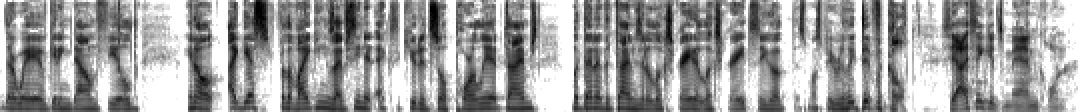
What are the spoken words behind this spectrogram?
their way of getting downfield. You know, I guess for the Vikings, I've seen it executed so poorly at times, but then at the times that it looks great, it looks great. So you go, this must be really difficult. See, I think it's man corner.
